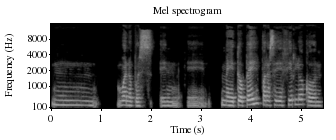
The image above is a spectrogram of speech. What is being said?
mm, bueno, pues en, eh, me topé, por así decirlo, con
